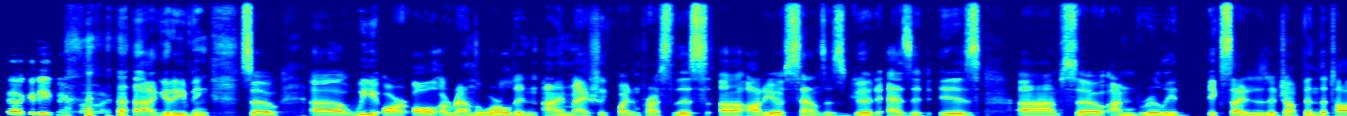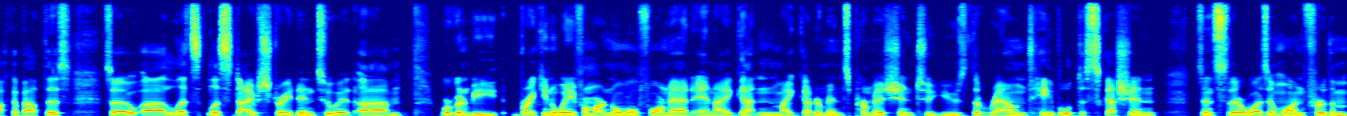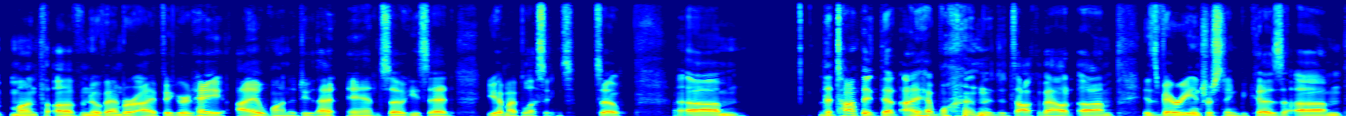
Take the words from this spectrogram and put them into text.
Uh, good evening, by the way. Good evening. So uh, we are all around the world, and I'm actually quite impressed. This uh, audio sounds as good as it is. Um, so I'm really excited to jump in to talk about this. So uh, let's let's dive straight into it. Um, we're going to be breaking away from our normal format, and I gotten Mike Gutterman's permission to use the roundtable discussion since there wasn't one for the month of November. I figured, hey, I want to do that, and so he said, "You have my blessings." So. Um, the topic that I have wanted to talk about um, is very interesting because um,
